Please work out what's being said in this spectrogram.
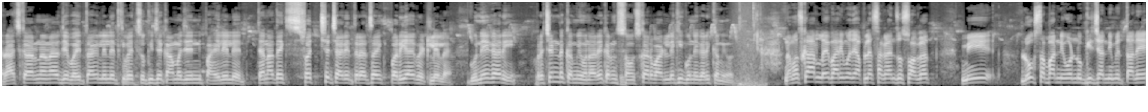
राजकारणाला जे वैतागलेले आहेत किंवा चुकीचे कामं ज्यांनी पाहिलेले आहेत त्यांना आता एक स्वच्छ चारित्र्याचा एक पर्याय भेटलेला आहे. गुन्हेगारी प्रचंड कमी होणार आहे कारण संस्कार वाढले की गुन्हेगारी कमी होते. नमस्कार लय भारीमध्ये आपल्या सगळ्यांचं स्वागत. मी लोकसभा निवडणुकीच्या निमित्ताने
